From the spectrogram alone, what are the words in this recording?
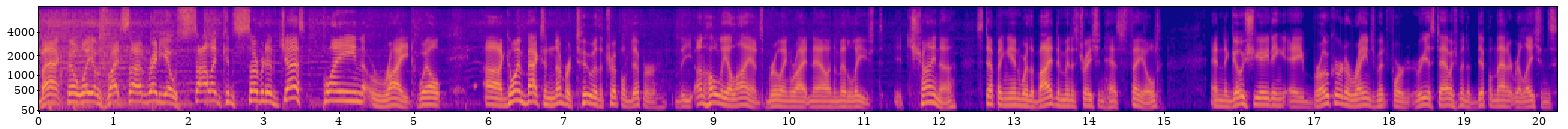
Back. Phil Williams, Right Side Radio, solid conservative, just plain right. Well, uh, going back to number two of the Triple Dipper, the unholy alliance brewing right now in the Middle East. China stepping in where the Biden administration has failed and negotiating a brokered arrangement for reestablishment of diplomatic relations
